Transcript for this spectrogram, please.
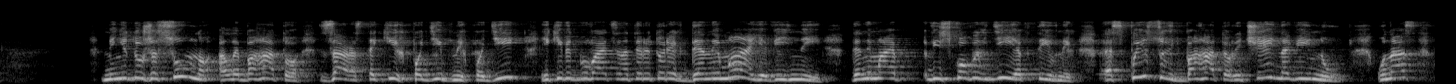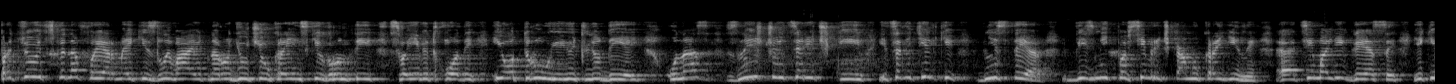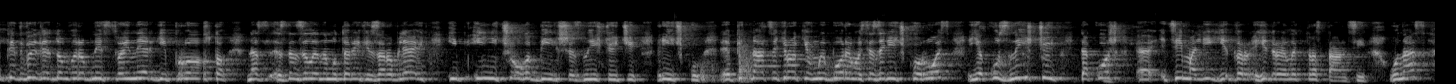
Мені дуже сумно, але багато зараз таких подібних подій, які відбуваються на територіях, де немає війни, де немає військових дій активних, е, списують багато речей на війну. У нас працюють свиноферми, які зливають на родючі українські ґрунти свої відходи і отруюють людей. У нас знищуються річки, і це не тільки Дністер. Візьміть по всім річкам України е, ці малі ГЕСи, які під виглядом виробництва енергії просто на, з- на зеленому тарифі заробляють і, і нічого більше знищуючи річку. Е, 15 років ми боремося за річку Рось, яку знищують також е, ці малі гідро, гідроелектростанції. У нас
